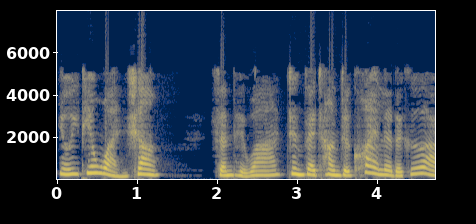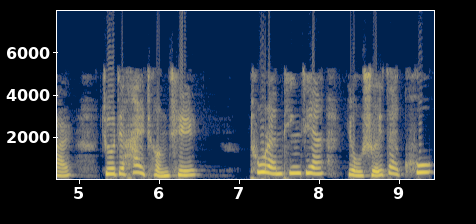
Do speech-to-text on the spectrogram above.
有一天晚上，三腿蛙正在唱着快乐的歌儿，捉着害虫吃，突然听见有谁在哭。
